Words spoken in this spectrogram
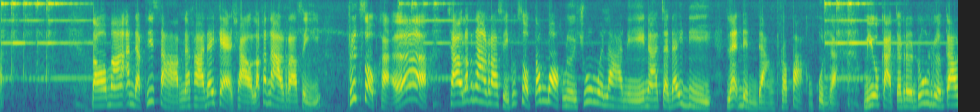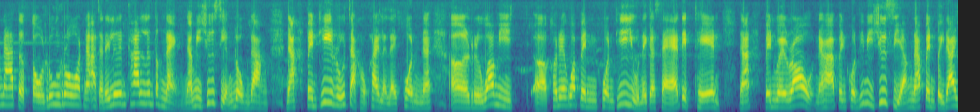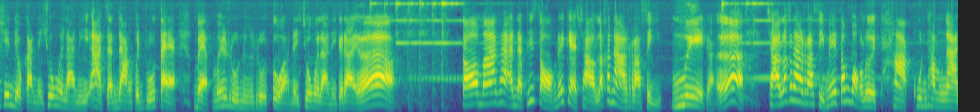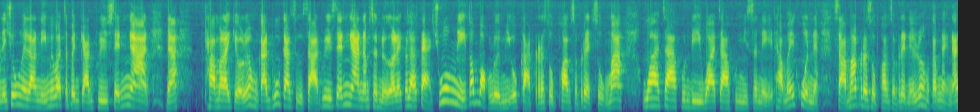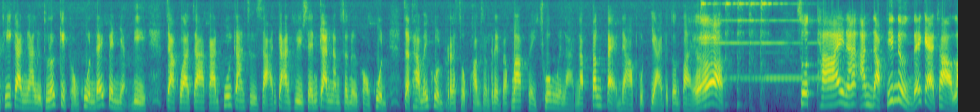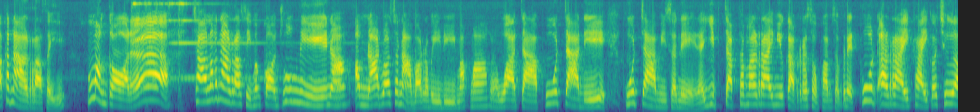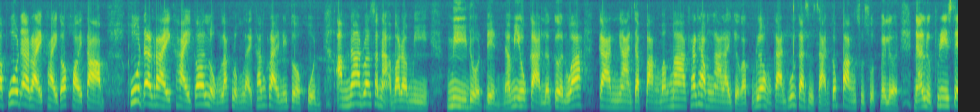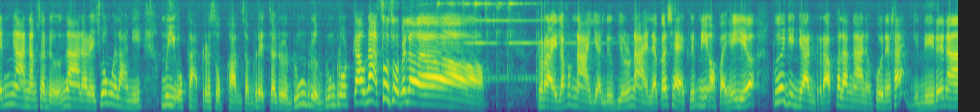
ต่อมาอันดับที่3นะคะได้แก่ชาวลัคนาราศีพฤษภค่ะ เออ ชาวลัคนาราศีพฤษภต้องบอกเลยช่วงเวลานี้นะ จะได้ดีและเด่นดังเพราะปากของคุณค่ะ มีโอกาสเจริญรุ่งเรืองก้าวหน้าเติบโตรุ่งโรจน์นะอาจจะได้เลื่อนขั้นเลื่อนตำแหน่งนะมีชื่อเสียงโด่งดังนะเป็นที่รู้จักของใครหลาย ๆ คนนะเออหรือว่ามีเออเขาเรียกว่าเป็นคนที่อยู่ในกระแสติดเทรนนะเป็นไวรัลนะคะเป็นคนที่มีชื่อเสียงนะเป็นไปได้เช่นเดียวกันในช่วงเวลานี้อาจจะดังเป็นพลุแตกแบบไม่รู้เนื้อรู้ตัวในช่วงเวลานี้ก็ได้เออ ต่อมาค่ะ อันดับที่ 2 ได้แก่ชาวลัคนาราศีเมษอะเออชาวลัคนาราศีเมษต้องบอกเลยหากคุณทำงานในช่วงเวลานี้ไม่ว่าจะเป็นการพรีเซนต์งานนะ ทำอะไรเกี่ยวกับเรื่องของการพูดการสื่อสารพรีเซนต์งานนำเสนออะไรก็แล้ว แต่ช่วงนี้ต้องบอกเลยมีโอกาสประสบความสำเร็จสูงมาก วาจาคุณดี วาจาคุณมีเสน่ห์ทำให้คุณเนี่ยสามารถประสบความสำเร็จในเรื่องของตำแหน่งหน้าที่การงานหรือธุรกิจของคุณได้เป็นอย่างดี จากวาจาการพูดการสื่อสารการพรีเซนต์การนำเสนอของคุณ จะทำให้คุณประสบความสำเร็จมากๆ ในช่วงเวลานับตั้งแต่ดาวพุธย้ายไปต้นไปเออสุดท้ายนะ อันดับที่หนึ่งได้แก่ชาวลัคนาราศีมังกรเออ ชาวลัคนาราศีมังกรช่วงนี้นะอำนาจวาสนาบารมีดีมากๆแล้ววาจาพูดจาดี พูดจามีเสน่ห์นะหยิบจับทำอะไรมีโอกาสประสบความสำเร็จ พูดอะไรใครก็เชื่อ พูดอะไรใครก็คอยตาม พูดอะไรใครก็หลงรักหลงไหลข้างใครในตัวคุณอำนาจวาสนาบารมีมีโดดเด่นนะมีโอกาสเหลือเกินว่าการงานจะปังมากๆ ถ้าทำงานอะไรเกี่ยวกับเรื่องของการพูดการสื่อสารก็ปังสุดๆไปเลยนะหรือพรีเซนต์งานนำเสนองานอะไรช่วงเวลานี้ มีโอกาสประสบความสำเร็จริญรุ่งเรืองรุ่งโรจน์ก้าวหน้าสุดๆไปเลย ใครแล้วข้ายอย่าลืมพิจารณาแล้วก็แชร์คลิปนี้ออกไปให้เยอะ เพื่อยืนยันรับพลังงานของคุณนะคะ ยินดีด้วยนะ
